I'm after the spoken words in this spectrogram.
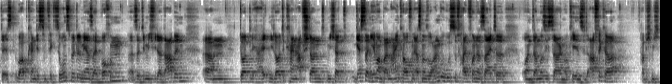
da ist überhaupt kein Desinfektionsmittel mehr seit Wochen, seitdem ich wieder da bin. Ähm, dort halten die Leute keinen Abstand. Mich hat gestern jemand beim Einkaufen erstmal so angehustet, halb von der Seite. Und da muss ich sagen, okay, in Südafrika habe ich mich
